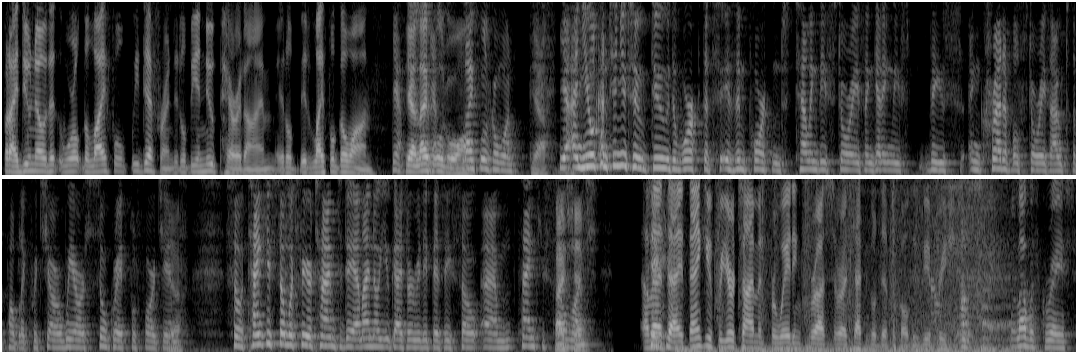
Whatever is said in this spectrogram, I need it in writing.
but I do know that the world, the life will be different. It'll be a new paradigm. It'll it, life will go on. Yeah, Yeah, life will go on. Life will go on. yeah. Yeah, and you'll continue to do the work that is important, telling these stories and getting these these incredible stories out to the public, which are we are so grateful for, James. So thank you so much for your time today, and I know you guys are really busy, so um, thank you so Thanks, much. James. Amanda, I thank you for your time and for waiting for us for our technical difficulties. We appreciate it. Well, that was great.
